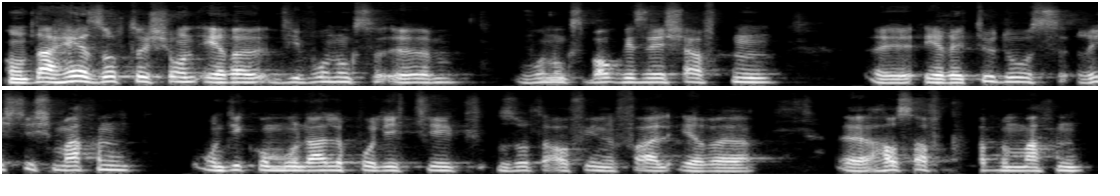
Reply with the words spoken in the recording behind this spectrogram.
und daher sollte schon ihre, die Wohnungs, äh, Wohnungsbaugesellschaften äh, ihre Tüdos richtig machen und die kommunale Politik sollte auf jeden Fall ihre äh, Hausaufgaben machen.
